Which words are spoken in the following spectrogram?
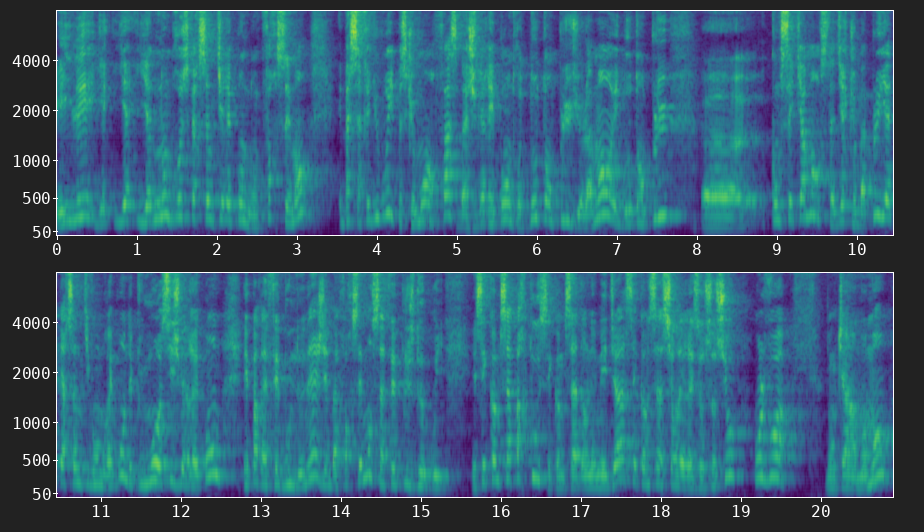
Et il, est, il, y a, de nombreuses personnes qui répondent, donc forcément, ben, ça fait du bruit, parce que moi en face, bah, je vais répondre d'autant plus violemment et d'autant plus euh, conséquemment. C'est-à-dire que bah, plus il y a de personnes qui vont me répondre, et plus moi aussi je vais le répondre, et par effet boule de neige, et bah, forcément ça fait plus de bruit. Et c'est comme ça partout, c'est comme ça dans les médias, c'est comme ça sur les réseaux sociaux, on le voit. Donc à un moment,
